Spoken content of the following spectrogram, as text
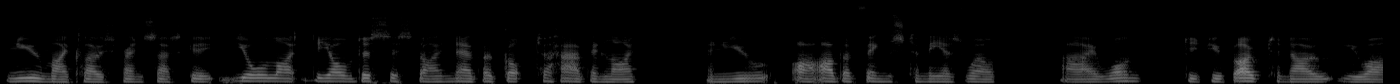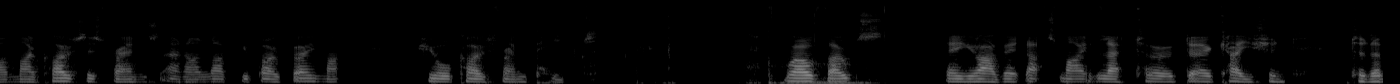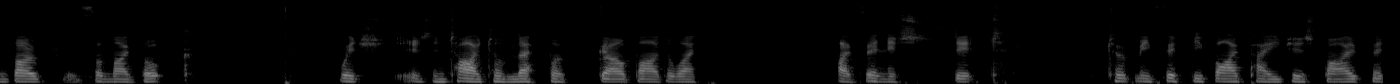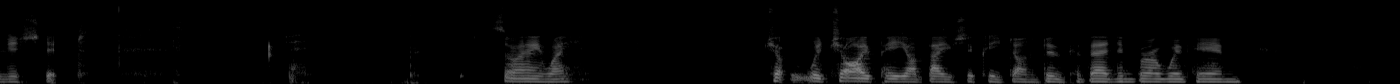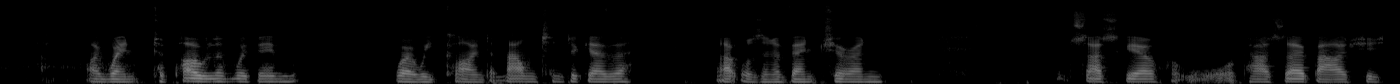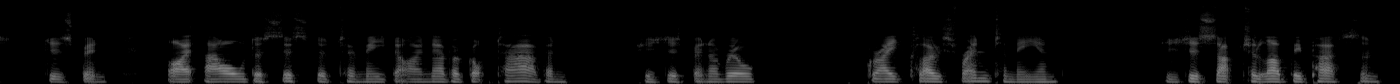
You, my close friend Saskia, you're like the older sister I never got to have in life, and you are other things to me as well. I wanted you both to know you are my closest friends, and I love you both very much. Your close friend Pete. Well, folks, there you have it. That's my letter dedication to them both for my book which is entitled Leopard Girl, by the way. I finished it. Took me 55 pages, but I finished it. So anyway, with Chai P, I basically done Duke of Edinburgh with him. I went to Poland with him where we climbed a mountain together. That was an adventure, and Saskia, say about her? She's just been like an older sister to me that I never got to have, and she's just been a real great close friend to me, and she's just such a lovely person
